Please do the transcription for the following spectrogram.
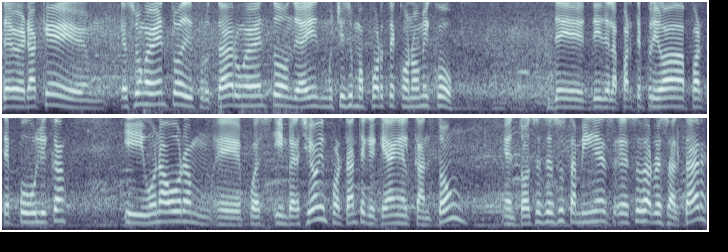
de verdad que es un evento a disfrutar, un evento donde hay muchísimo aporte económico de, la parte privada, parte pública y una obra, eh, pues inversión importante que queda en el cantón. Entonces eso también es, eso es a resaltar,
